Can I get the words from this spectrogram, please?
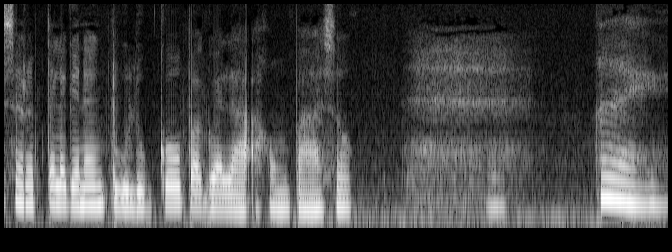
sarap talaga ng tulog ko pag wala akong pasok. Ay,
